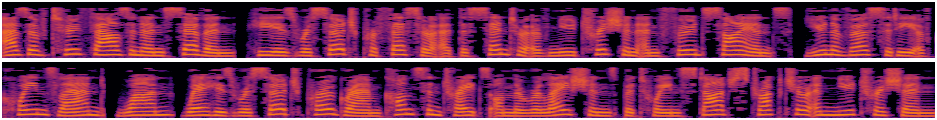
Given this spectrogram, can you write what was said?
As of 2007, he is research professor at the Centre of Nutrition and Food Science, University of Queensland, 1 where his research program concentrates on the relations between starch structure and nutrition.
